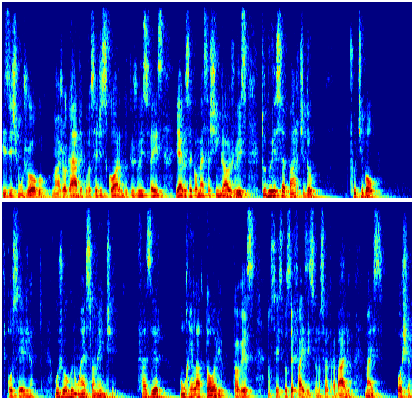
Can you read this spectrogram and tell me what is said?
existe um jogo, uma jogada que você discorda do que o juiz fez e aí você começa a xingar o juiz. Tudo isso é parte do futebol. Ou seja, o jogo não é somente fazer um relatório. Talvez, não sei se você faz isso no seu trabalho, mas, poxa,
